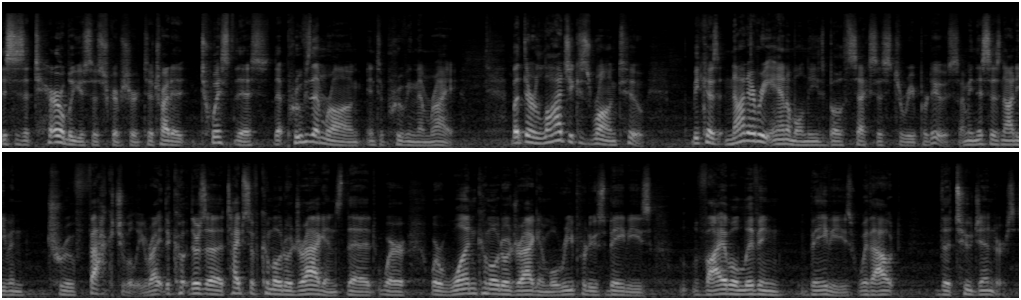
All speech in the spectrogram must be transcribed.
This is a terrible use of scripture to try to twist this that proves them wrong into proving them right. But their logic is wrong too, because not every animal needs both sexes to reproduce. I mean, this is not even true factually, right? The, there's a types of Komodo dragons that where where one Komodo dragon will reproduce babies, viable living babies, without the two genders.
